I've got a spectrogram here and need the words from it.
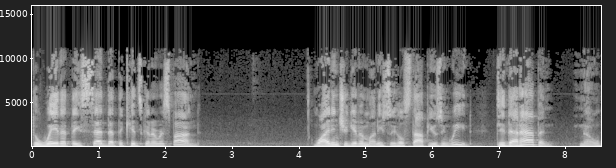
the way that they said that the kid's going to respond? Why didn't you give him money so he'll stop using weed? Did that happen? No.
